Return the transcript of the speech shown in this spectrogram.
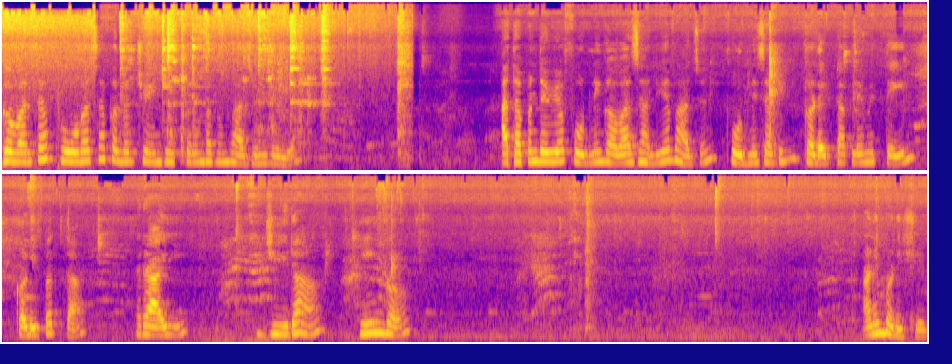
गवारचा थोडासा कलर चेंज होतपर्यंत आपण भाजून घेऊया. आता आपण देऊया फोडणी गवार झाली आहे भाजून. फोडणीसाठी कढईत टाकले मी तेल कढीपत्ता राई जिरा हिंग आणि बडीशेप.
